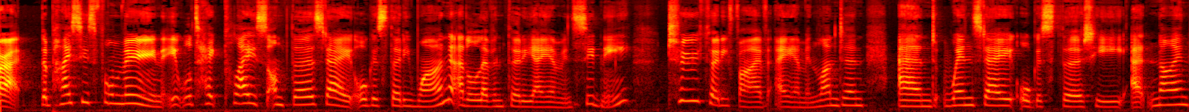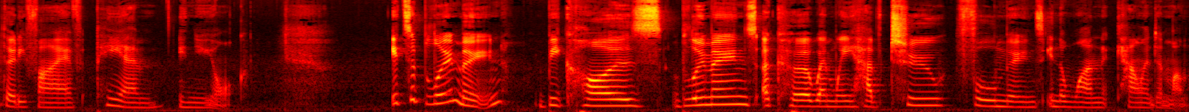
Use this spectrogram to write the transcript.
right, the Pisces full moon, it will take place on Thursday, August 31 at 11:30 a.m. in Sydney. 2:35 a.m. in London and Wednesday August 30 at 9:35 p.m. in New York. It's a blue moon because blue moons occur when we have two full moons in the one calendar month.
